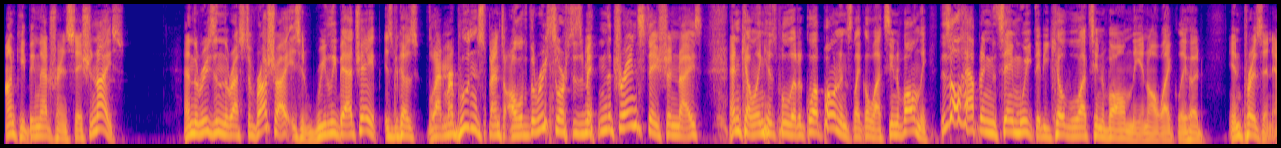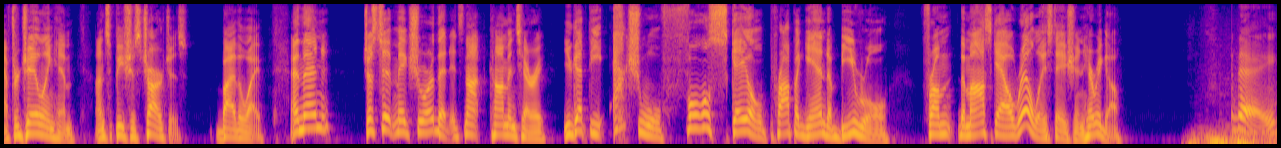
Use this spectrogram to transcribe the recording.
on keeping that train station nice. And the reason the rest of Russia is in really bad shape is because Vladimir Putin spent all of the resources making the train station nice and killing his political opponents like Alexei Navalny. This is all happening the same week that he killed Alexei Navalny in all likelihood in prison after jailing him on specious charges, by the way. And then just to make sure that it's not commentary, you get the actual full scale propaganda B roll from the Moscow railway station. Here we go. Today,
